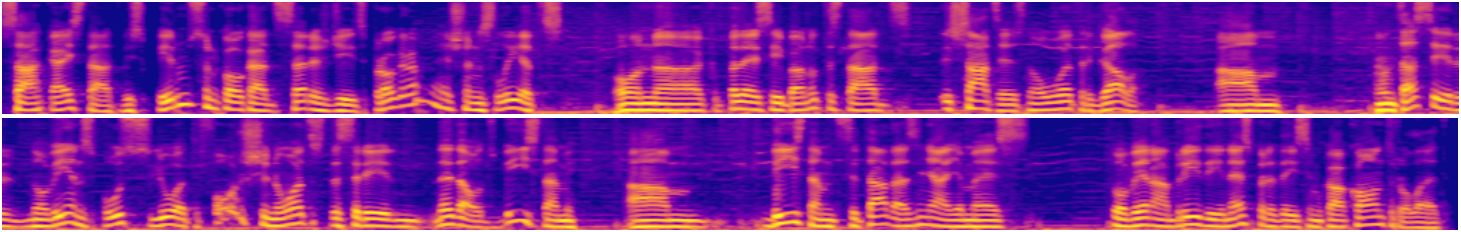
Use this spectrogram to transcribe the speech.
sāk aizstāt vispirms, un kaut kādas sarežģītas programmēšanas lietas. Un uh, patiesībā nu, tas tāds ir sācies no otra gala. Um, un tas ir no vienas puses ļoti forši, no otras tas arī ir nedaudz bīstami. Um, bīstami tas ir tādā ziņā, ja mēs to vienā brīdī nespratīsim, kā kontrolēt.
